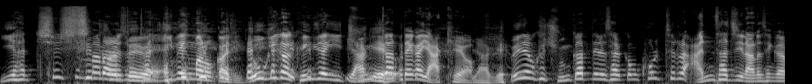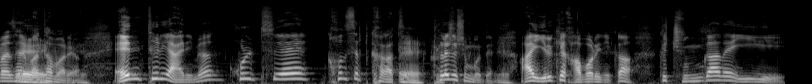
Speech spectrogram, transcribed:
이 한 70만 10만 원에서부터 한 원대. 200만 원까지 여기가 굉장히 약해요. 중가대가 약해요. 약에. 왜냐면 그 중가대를 살 거면 콜트를 안 사지라는 생각을 하는 사람이 예, 많단 말이에요. 예. 엔트리 아니면 콜트의 컨셉카 같은 예, 플래그십 모델. 예. 아 이렇게 가버리니까 그 중간에 이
